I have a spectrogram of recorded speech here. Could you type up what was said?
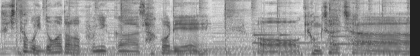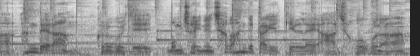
택시 타고 이동하다가 보니까 사거리에 어, 경찰차 한 대랑 그리고 이제 멈춰 있는 차가 한 대 딱 있길래 아 저거구나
